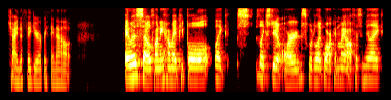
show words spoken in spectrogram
trying to figure everything out It was so funny how my people like like student orgs would like walk in my office and be like,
